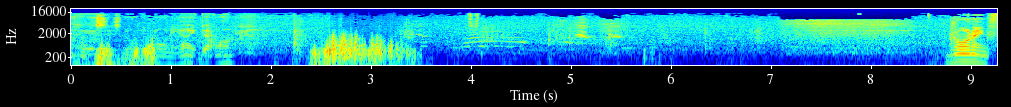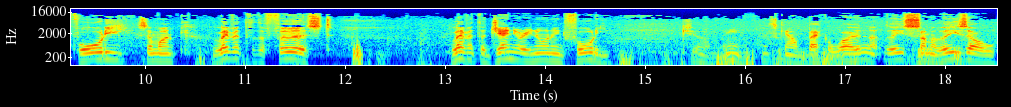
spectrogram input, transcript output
I guess it's 1998. That one. Nineteen forty. Someone eleventh of the first. Eleventh of January, nineteen forty. God man, that's going back away, isn't it? These some of these old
